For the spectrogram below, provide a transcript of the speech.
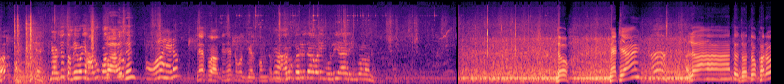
હો? તમે વળી સારું કોલ આવે છે? ઓ હેડો. લે તું આવતી છે તો ઘેર કોમ સારું કર્યું તો આ વળી બોલી આ રિંગ વાળાને જો મેઠિયા એટલે આ તો જોતો ખરો.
